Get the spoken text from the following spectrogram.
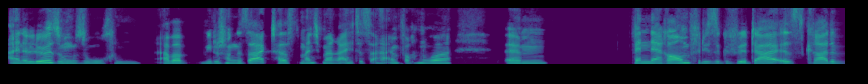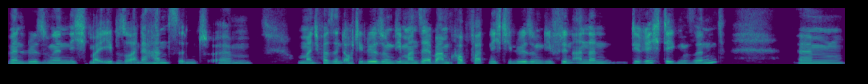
eine Lösung suchen. Aber wie du schon gesagt hast, manchmal reicht es einfach nur, ähm, wenn der Raum für diese Gefühle da ist, gerade wenn Lösungen nicht mal eben so an der Hand sind. Ähm, und manchmal sind auch die Lösungen, die man selber im Kopf hat, nicht die Lösungen, die für den anderen die richtigen sind. Ähm,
